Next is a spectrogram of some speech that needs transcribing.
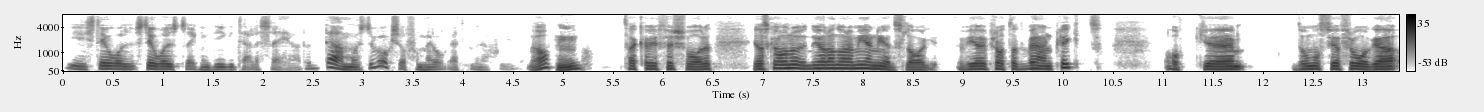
i stor, stor utsträckning digitaliserad och där måste vi också ha förmåga att kunna skydda. Ja, mm. tackar vi för svaret. Jag ska göra några mer nedslag. Vi har ju pratat värnplikt och eh, då måste jag fråga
